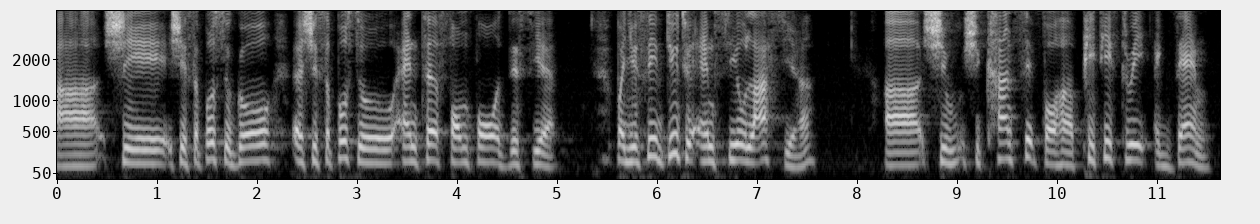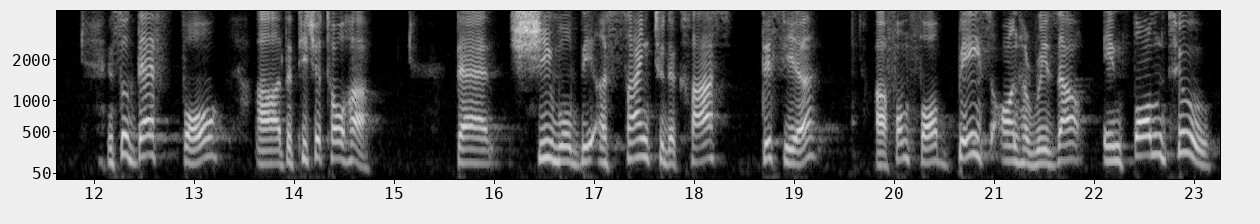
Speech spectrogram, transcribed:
Uh, she, she's supposed to go, uh, she's supposed to enter Form 4 this year. But you see, due to MCO last year, uh, she, she can't sit for her PT3 exam. And so therefore, uh, the teacher told her that she will be assigned to the class this year, uh, Form 4, based on her result in Form 2.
